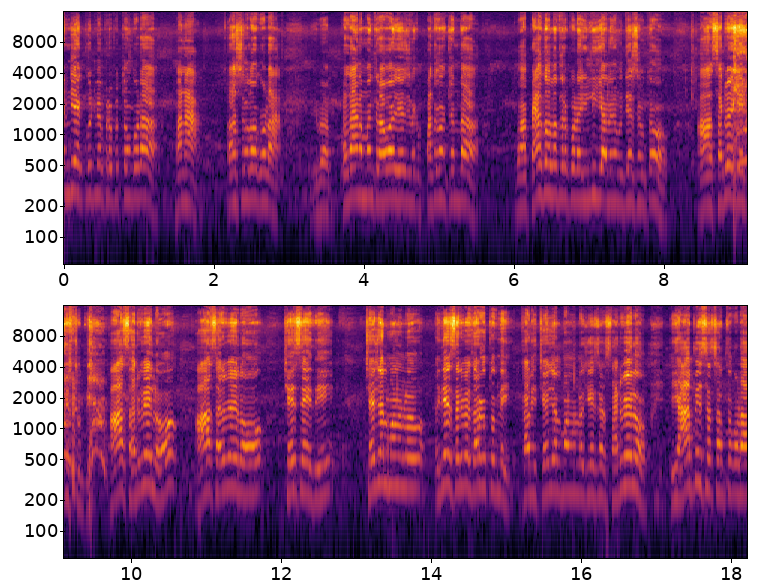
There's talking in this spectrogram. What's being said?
ఎన్డీఏ కూటమి ప్రభుత్వం కూడా మన రాష్ట్రంలో కూడా ప్రధానమంత్రి ఆవాస్ యోజన పథకం కింద పేదోళ్ళందరూ కూడా ఇల్లు ఇవ్వాలనే ఉద్దేశంతో ఆ సర్వే చేపిస్తుంది. ఆ సర్వేలో ఆ సర్వేలో చేసేది చేజల్ మండలంలో ఇదే సర్వే జరుగుతుంది. కానీ చేజల్ మండలంలో చేసే సర్వేలో ఈ ఆఫీసర్స్ అంతా కూడా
